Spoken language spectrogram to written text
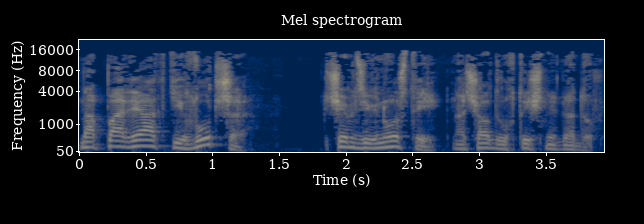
на порядки лучше, чем в 90-е, начало 2000-х годов.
